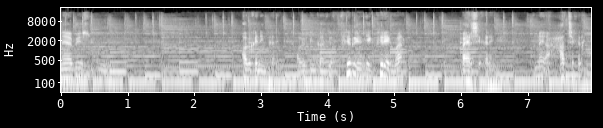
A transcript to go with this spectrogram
नहीं अभी अवेकनिंग करेंगे अवेकनिंग करके फिर एक फिर एक बार पैर से करेंगे। नहीं हाथ से करेंगे।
